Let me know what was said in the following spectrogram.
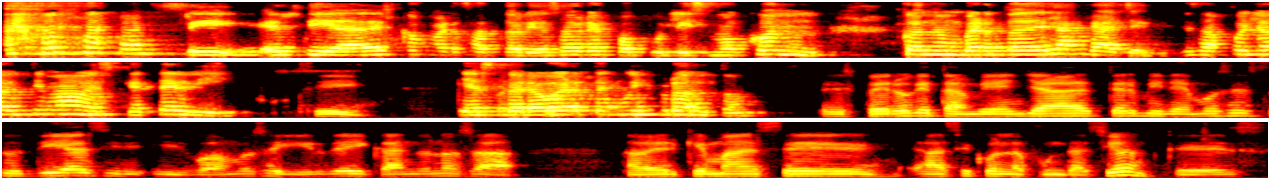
Sí, el día del conversatorio sobre populismo con, con Humberto de la Calle. Esa fue la última vez que te vi. Sí. Y espero verte muy pronto espero que también ya terminemos estos días y, vamos a seguir dedicándonos a, ver qué más se hace con la fundación, que es...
